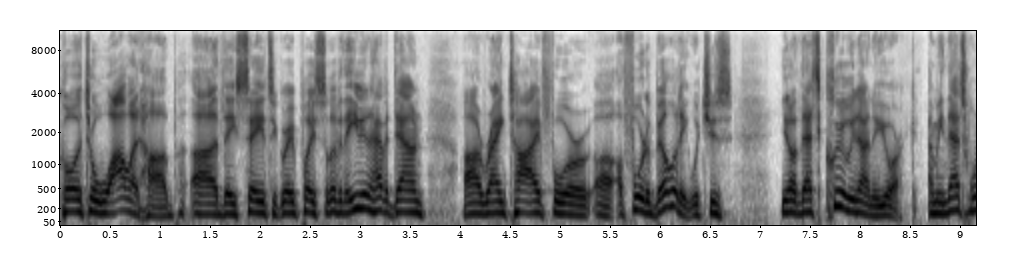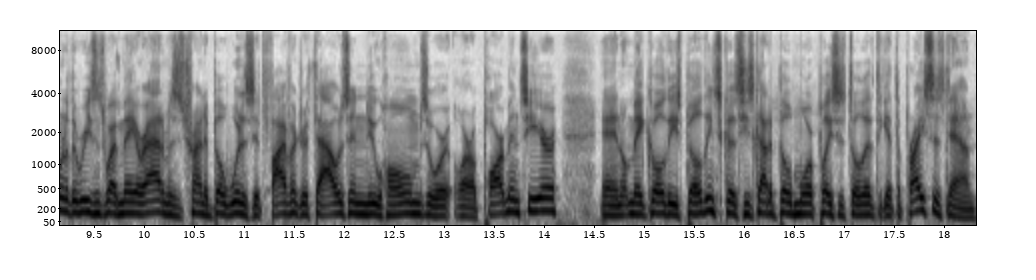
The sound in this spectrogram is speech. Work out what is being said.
call it a WalletHub. Uh, they say it's a great place to live. They even have it down uh, ranked high for uh, affordability, which is you know, that's clearly not New York. I mean, that's one of the reasons why Mayor Adams is trying to build, what is it, 500,000 new homes or, or apartments here and make all these buildings because he's got to build more places to live to get the prices down.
